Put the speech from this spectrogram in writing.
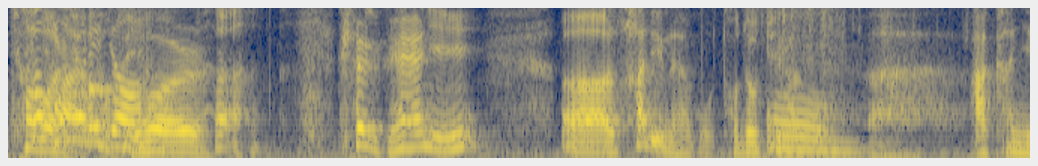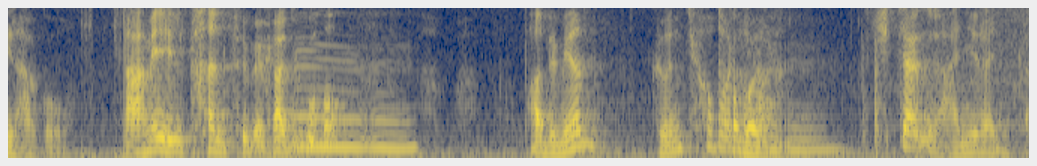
처벌. 처벌이죠. 처벌. 그냥 괜히 어, 살인하고 도둑질하고 아, 악한 일하고 남의 일 간섭해가지고 받으면 그건 처벌이야. 처벌. 십자가가 아니라니까.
